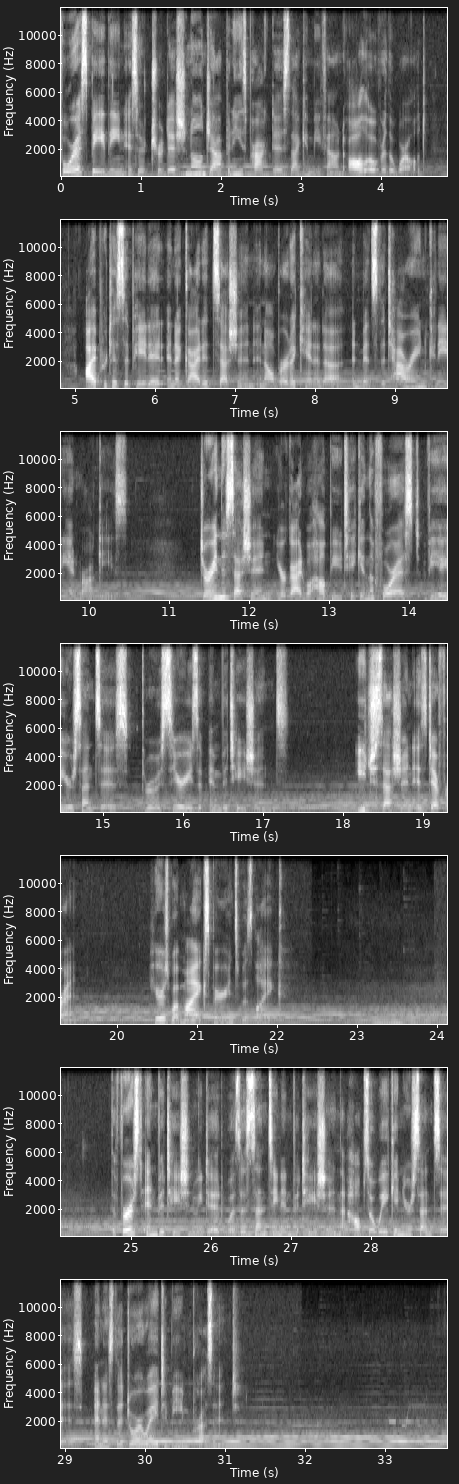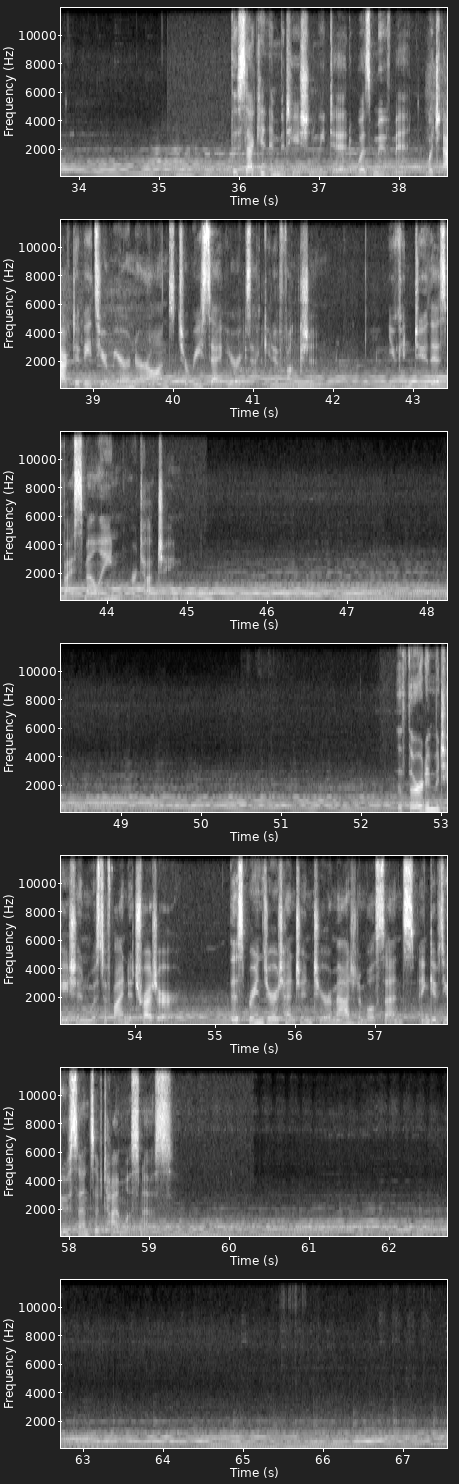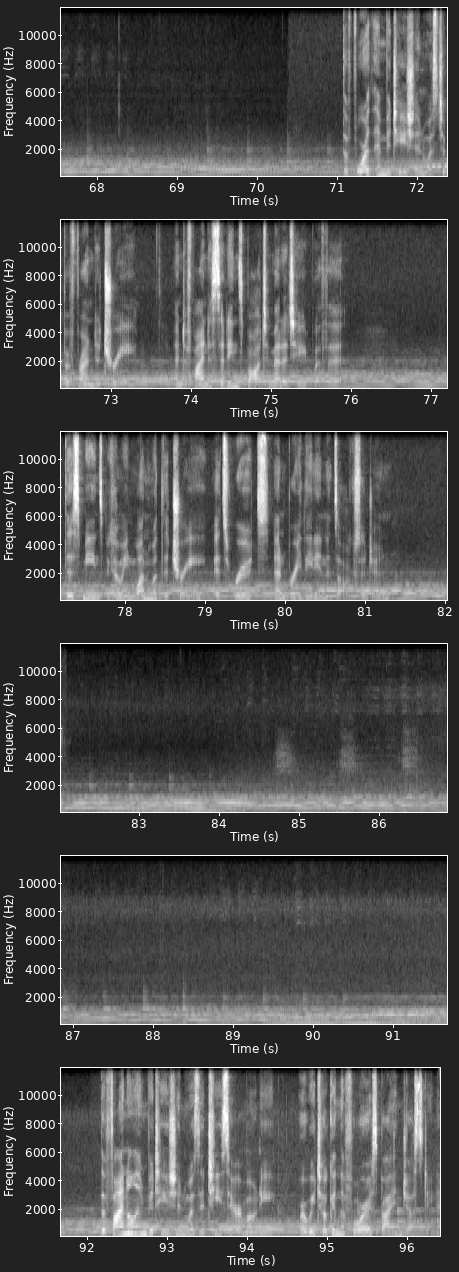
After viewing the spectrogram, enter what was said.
Forest bathing is a traditional Japanese practice that can be found all over the world. I participated in a guided session in Alberta, Canada, amidst the towering Canadian Rockies. During the session, your guide will help you take in the forest via your senses through a series of invitations. Each session is different. Here's what my experience was like. The first invitation we did was a sensing invitation that helps awaken your senses and is the doorway to being present. The second invitation we did was movement, which activates your mirror neurons to reset your executive function. You can do this by smelling or touching. The third invitation was to find a treasure, this brings your attention to your imaginable sense and gives you a sense of timelessness. The fourth invitation was to befriend a tree and to find a sitting spot to meditate with it. This means becoming one with the tree, its roots, and breathing in its oxygen. The final invitation was a tea ceremony, where we took in the forest by ingesting.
